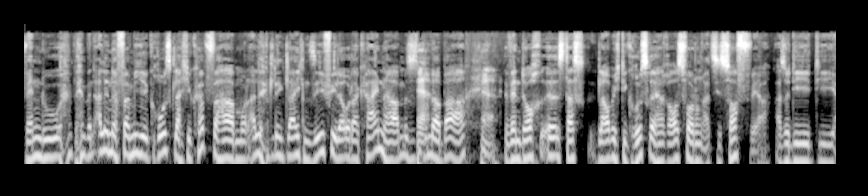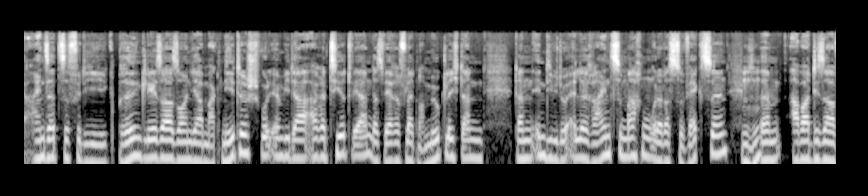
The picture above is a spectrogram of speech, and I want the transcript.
wenn du, wenn, wenn alle in der Familie groß gleiche Köpfe haben und alle den gleichen Sehfehler oder keinen haben, ist es ja. wunderbar. Ja. Wenn doch, äh, ist das, glaube ich, die größere Herausforderung als die Software. Also die, die Einsätze für die Brillengläser sollen ja magnetisch wohl irgendwie da arretiert werden. Das wäre vielleicht noch möglich, dann, dann individuelle reinzumachen oder das zu wechseln. Mhm. Ähm, aber dieser,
